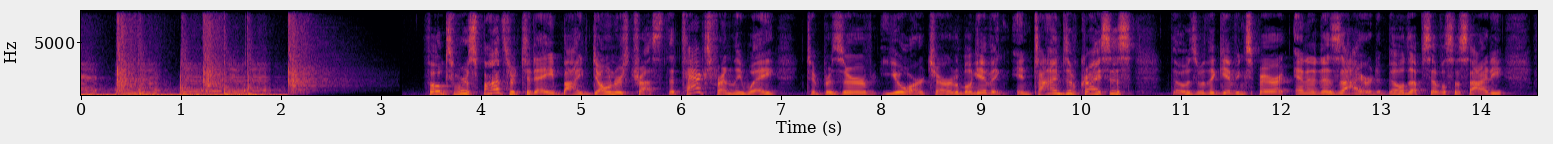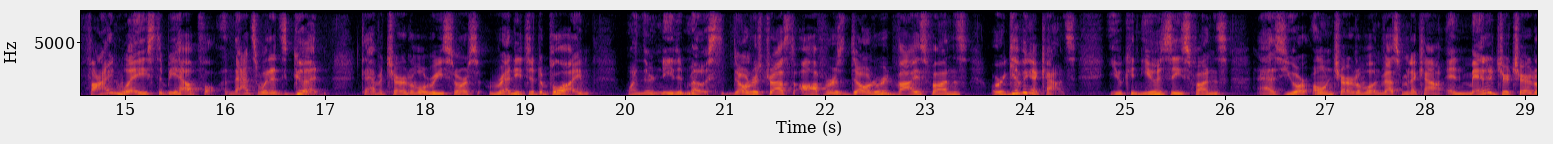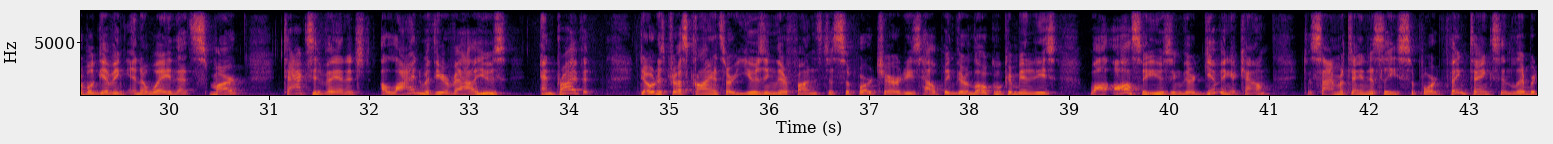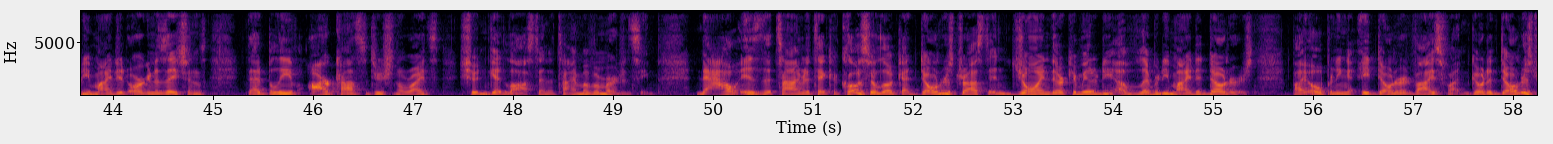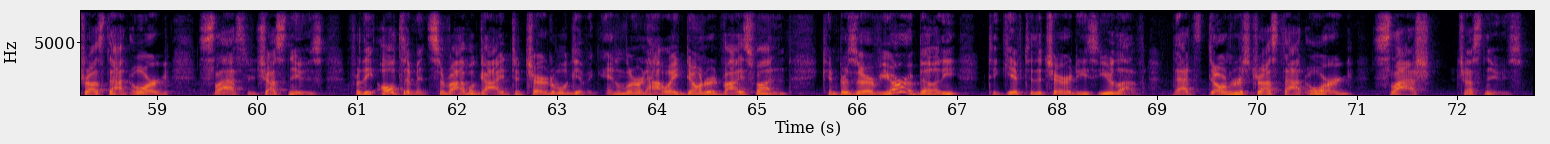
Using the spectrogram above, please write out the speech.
Folks, we're sponsored today by Donors Trust, the tax friendly way to preserve your charitable giving. In times of crisis, those with a giving spirit and a desire to build up civil society find ways to be helpful. And that's when it's good to have a charitable resource ready to deploy when they're needed most. Donors Trust offers donor advised funds or giving accounts. You can use these funds as your own charitable investment account and manage your charitable giving in a way that's smart, tax advantaged, aligned with your values, and private. Donors Trust clients are using their funds to support charities helping their local communities while also using their giving account to simultaneously support think tanks and liberty minded organizations that believe our constitutional rights shouldn't get lost in a time of emergency. Now is the time to take a closer look at Donors Trust and join their community of liberty minded donors by opening a donor advised fund. Go to donorstrust.org slash justnews for the ultimate survival guide to charitable giving and learn how a donor advised fund can preserve your ability to give to the charities you love. That's donorstrust.org slash Just News.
